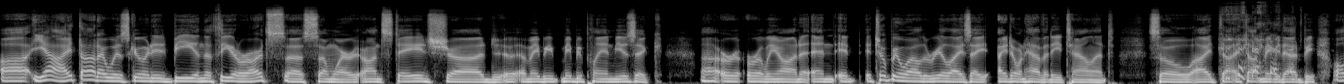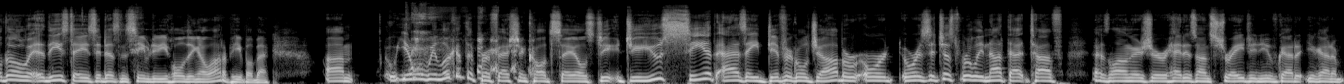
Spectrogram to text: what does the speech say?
Uh, yeah, I thought I was going to be in the theater arts uh, somewhere on stage, uh, uh maybe maybe playing music uh, early on, and it, it took me a while to realize I, I don't have any talent. So I, th- I thought maybe that'd be. Although these days it doesn't seem to be holding a lot of people back. Um, you know, when we look at the profession called sales, do do you see it as a difficult job, or or or is it just really not that tough as long as your head is on straight and you've got it, you got to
